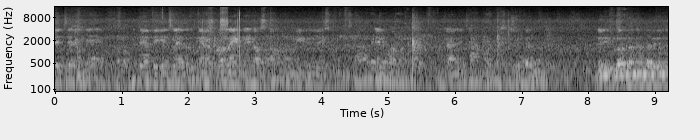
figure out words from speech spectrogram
తెచ్చారండి. బిగించలేదు మేము ఎప్పుడో నైట్ నైట్ వస్తాం. మీటింగ్ చేసుకుని వెళ్ళిపోతాం. ఇంకా. మీరు ఈ ఫ్లోర్లోనే ఉంటారు కదా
